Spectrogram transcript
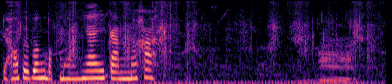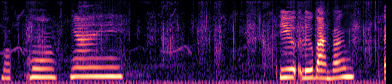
เดี๋ยวเราไปเบิ่งบักมองใหญ่กันนะคะบักมองใหญ่ที่หรือบานฟังไอ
